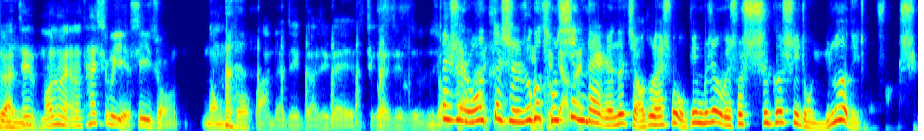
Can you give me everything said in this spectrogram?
对吧？嗯这某种程度上，它是不是也是一种浓缩化的这个 这个这个这个这种但是如果但是如果从现代人的角度来说，我并不认为说诗歌是一种娱乐的一种方式。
